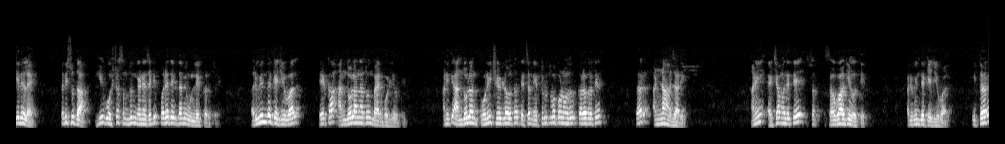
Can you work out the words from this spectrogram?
केलेला आहे. तरीसुद्धा ही गोष्ट समजून घेण्यासाठी परत एकदा मी उल्लेख करतो आहे अरविंद केजरीवाल हे एका आंदोलनातून बाहेर पडले होते. आणि ते आंदोलन कोणी छेडलं होतं त्याचं नेतृत्व कोण हो करत होते? तर अण्णा हजारे. आणि याच्यामध्ये ते स सहभागी होते अरविंद केजरीवाल. इतर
